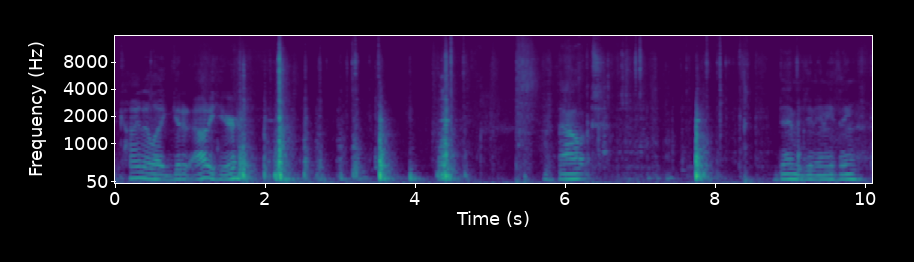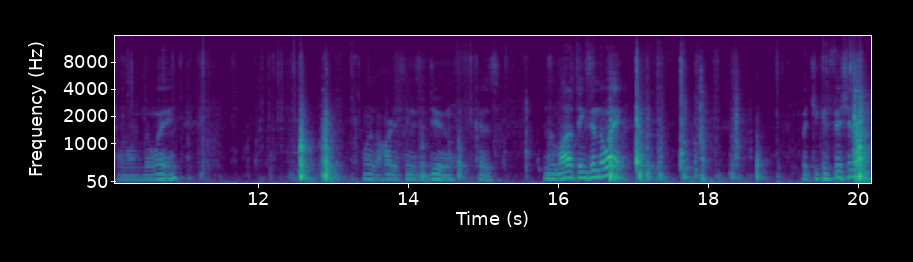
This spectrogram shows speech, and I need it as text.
to kind of like get it out of here without damaging anything along the way. It's one of the hardest things to do because there's a lot of things in the way. But you can fish it out.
